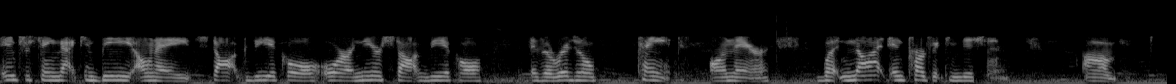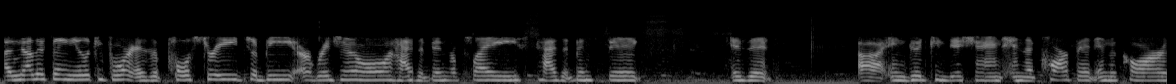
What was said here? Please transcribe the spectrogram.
interesting that can be on a stock vehicle or a near stock vehicle is original paint on there, but not in perfect condition. Um, another thing you're looking for is upholstery to be original. Has it been replaced? Has it been fixed? Is it uh, in good condition? And the carpet in the car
